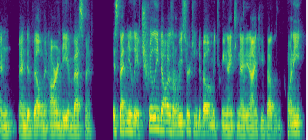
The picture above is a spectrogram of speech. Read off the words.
and, and development, R&D investment. It spent nearly a trillion dollars on research and development between 1999 and 2020,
